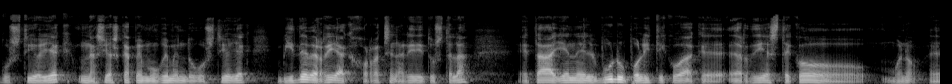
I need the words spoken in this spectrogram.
guzti horiek, nazio askapen mugimendu guzti horiek bide berriak jorratzen ari dituztela eta haien helburu politikoak e, erdiesteko bueno, e,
